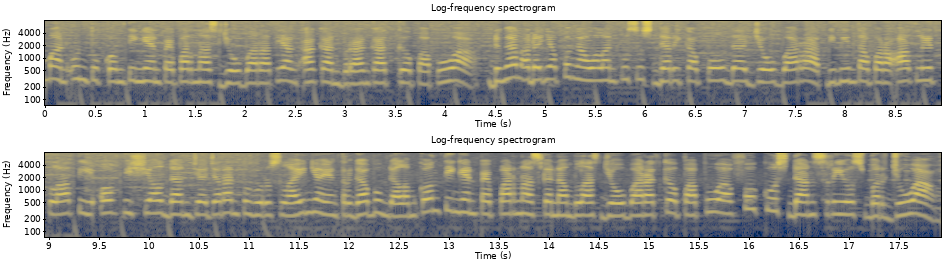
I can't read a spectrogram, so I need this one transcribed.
aman untuk kontingen Peparnas Jawa Barat yang akan berangkat ke Papua. Dengan adanya pengawalan khusus dari Kapolda Jawa Barat, diminta para atlet, pelatih, ofisial, dan jajaran pengurus lainnya yang tergabung dalam kontingen Peparnas ke-16 Jawa Barat ke Papua fokus dan serius berjuang.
